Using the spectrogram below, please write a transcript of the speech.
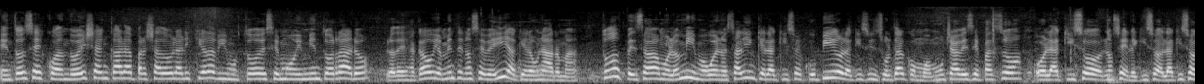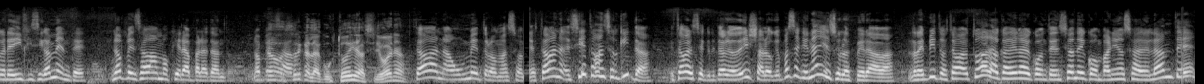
Entonces cuando ella encara para allá dobla a la izquierda vimos todo ese movimiento raro, pero desde acá obviamente no se veía que era un arma. Todos pensábamos lo mismo, bueno, es alguien que la quiso escupir o la quiso insultar como muchas veces pasó, o la quiso, no sé, le quiso, la quiso agredir físicamente. No pensábamos que era para tanto. No ¿Estaba cerca de la custodia, Silvana? Estaban a un metro más o menos. Estaban, sí, estaban cerquita. Estaba el secretario de ella, lo que pasa es que nadie se lo esperaba. Repito, estaba toda la cadena de contención de compañeros adelante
